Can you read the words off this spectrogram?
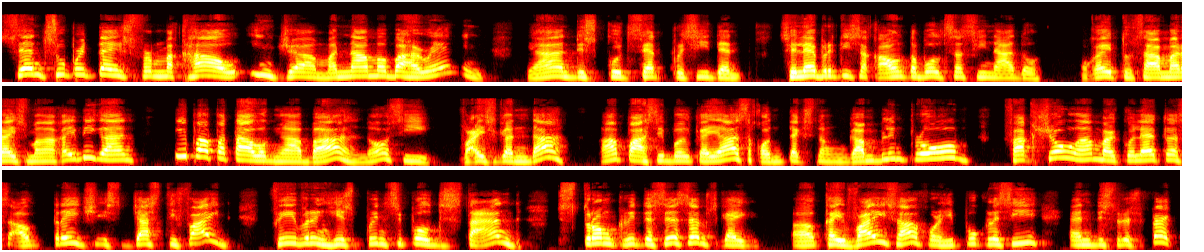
Send super thanks from Macau, India, Manama, Bahrain. Yan, this could set precedent. Celebrities accountable sa Senado. Okay, to summarize mga kaibigan, ipapatawag nga ba no, si Vice Ganda? Ha, possible kaya sa context ng gambling probe? Fact show ha, Marcoleta's outrage is justified, favoring his principled stand. Strong criticisms kay, uh, kay Vice ha, for hypocrisy and disrespect.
